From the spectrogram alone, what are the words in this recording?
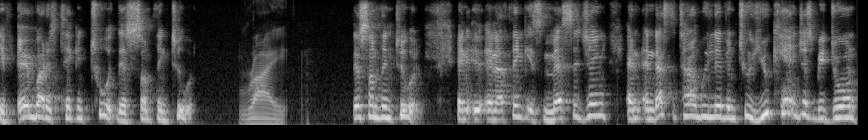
if everybody's taken to it, there's something to it. Right. There's something to it, and and I think it's messaging, and and that's the time we live in too. You can't just be doing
